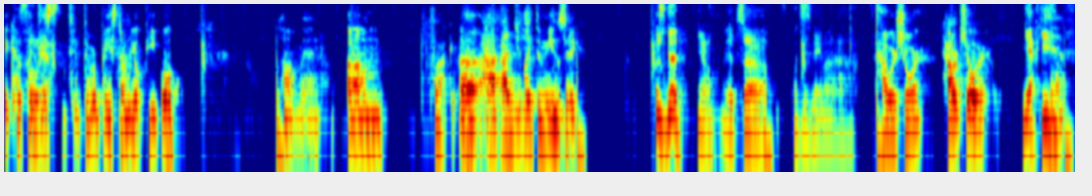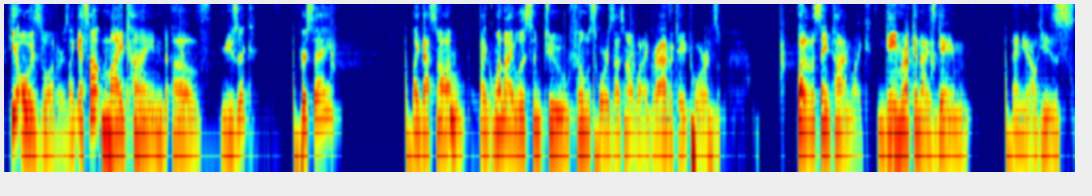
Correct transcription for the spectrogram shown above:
because like Oh, yeah. this th- they were based on real people. Oh man. Um, fuck. Uh, how how did you like the music? It was good. You know, it's uh what's his name? Uh Howard Shore. Howard Shore. Yeah, he Yeah. he always delivers. Like it's not my kind of music per se. Like that's not Mhm. like when I listen to film scores, that's not what I gravitate towards. But at the same time, like game recognized game, and you know he's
